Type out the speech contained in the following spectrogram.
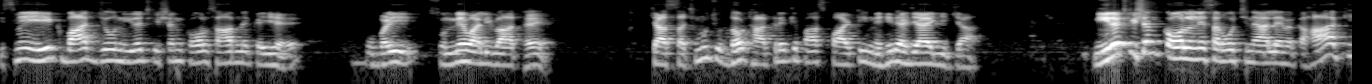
इसमें एक बात जो नीरज किशन कौल साहब ने कही है, वो बड़ी सुनने वाली बात है। क्या सचमुच उद्धव ठाकरे के पास पार्टी नहीं रह जाएगी क्या? नीरज किशन कौल ने सर्वोच्च न्यायालय में कहा कि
